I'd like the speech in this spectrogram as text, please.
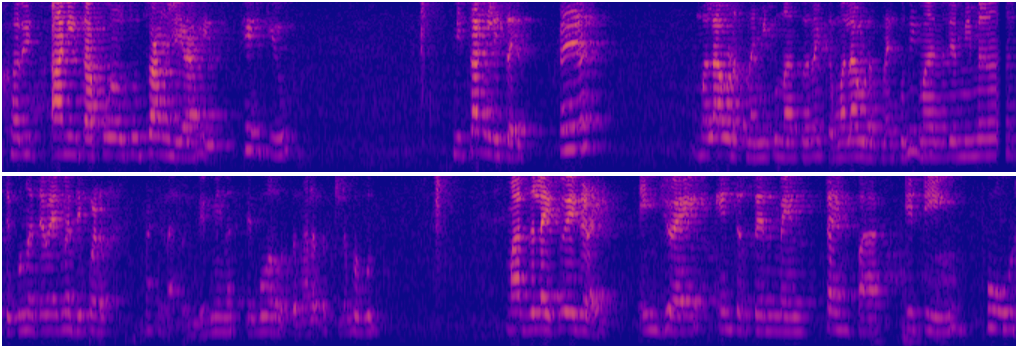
खरीच अनिता पोळ तू चांगली आहेस. थँक्यू मी चांगलीच आहे. कळलं? मला आवडत नाही मी कुणाचं नाही का मला आवडत नाही कुणी माझे मी नसते कुणाच्या मध्ये पडत. म्हणणार मी नसते बोर होतं मला तसलं बघून. माझं लाईफ वेगळं आहे. Enjoy entertainment timepass eating food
